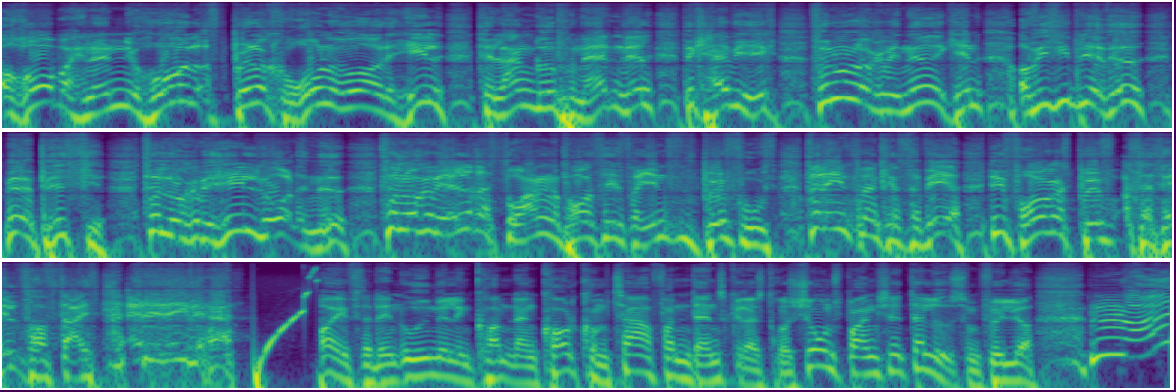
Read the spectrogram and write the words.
og råber hinanden i hovedet og spytter corona ud over det hele til langt ud på natten, vel? Det kan vi ikke. Så nu lukker vi ned igen. Og hvis I bliver ved med at pisse, så lukker vi hele lortet ned. Så lukker vi alle restauranter på til fra Jensens Bøfhus. Så det eneste, man kan servere, det er frokostbøf og sig selv Er det det, I vil have? Og efter den udmelding kom der en kort kommentar fra den danske restaurationsbranche, der lød som følger. Nej,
